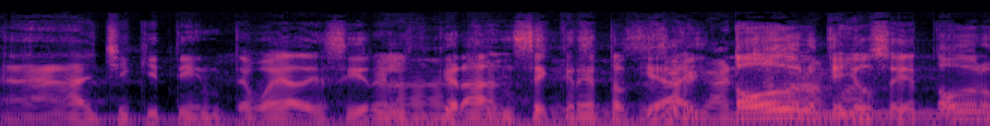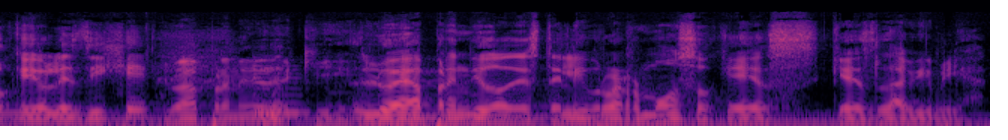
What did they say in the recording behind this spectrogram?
Ay, chiquitín, te voy a decir el Ah, gran sí, secreto sí, ese que hay. gancho todo lo que yo más. sé, todo lo que yo les dije, Lo he aprendido de aquí. lo he aprendido de este libro hermoso que es, que es la Biblia.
